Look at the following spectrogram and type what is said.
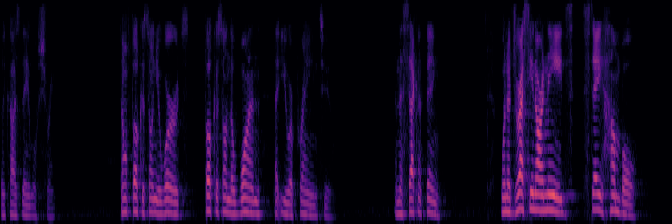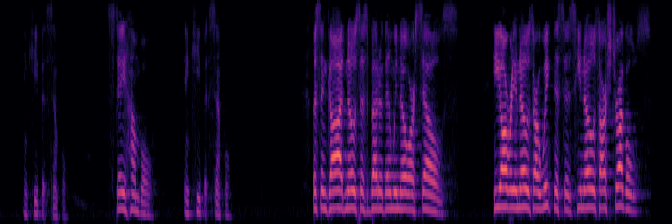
because they will shrink. Don't focus on your words. Focus on the one that you are praying to. And the second thing, when addressing our needs, stay humble and keep it simple. Stay humble and keep it simple. Listen, God knows us better than we know ourselves. He already knows our weaknesses. He knows our struggles.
